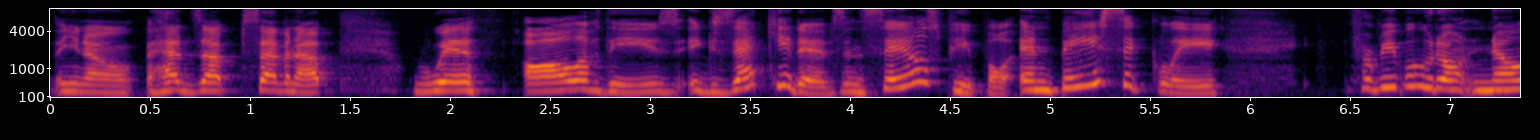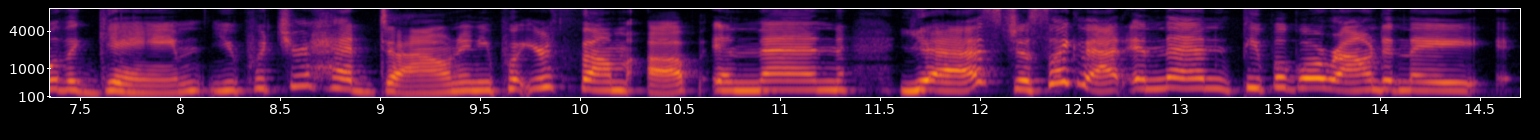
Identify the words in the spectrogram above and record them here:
you know, heads up, seven up with all of these executives and salespeople. And basically, for people who don't know the game, you put your head down and you put your thumb up, and then, yes, just like that. And then people go around and they,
